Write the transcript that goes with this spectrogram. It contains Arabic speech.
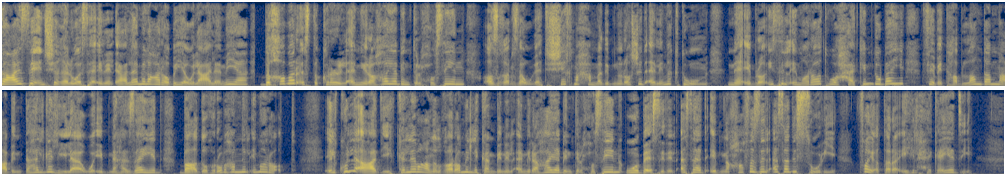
في عز انشغال وسائل الإعلام العربية والعالمية بخبر استقرار الأميرة هايا بنت الحسين أصغر زوجات الشيخ محمد بن راشد آل مكتوم نائب رئيس الإمارات وحاكم دبي في بيتها بلندن مع بنتها الجليلة وابنها زايد بعد هروبها من الإمارات الكل قعد يتكلم عن الغرام اللي كان بين الأميرة هايا بنت الحسين وباسل الأسد ابن حافظ الأسد السوري فيا ترى إيه الحكاية دي؟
